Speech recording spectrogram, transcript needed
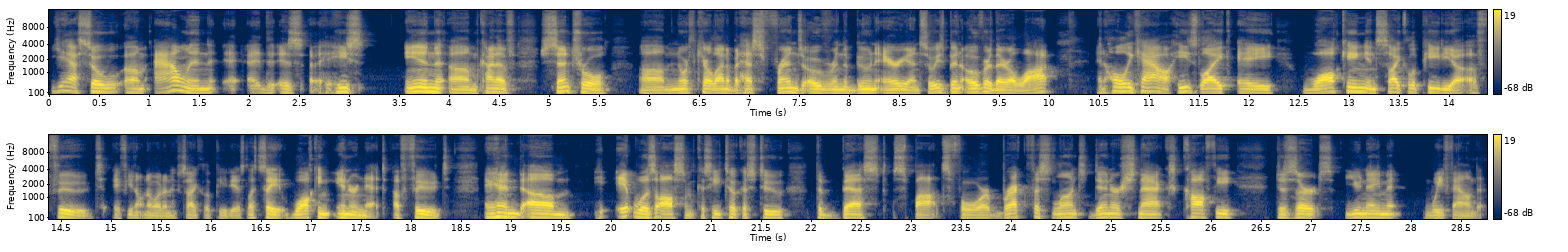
Yeah. So um, Alan eh, eh, is, uh, he's in um, kind of central um, North Carolina, but has friends over in the Boone area. And so he's been over there a lot. And holy cow, he's like a walking encyclopedia of food. If you don't know what an encyclopedia is, let's say walking internet of foods. And um, it was awesome because he took us to the best spots for breakfast, lunch, dinner, snacks, coffee, desserts, you name it, we found it.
